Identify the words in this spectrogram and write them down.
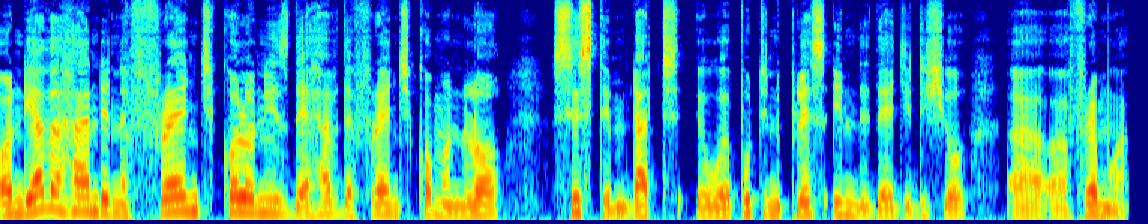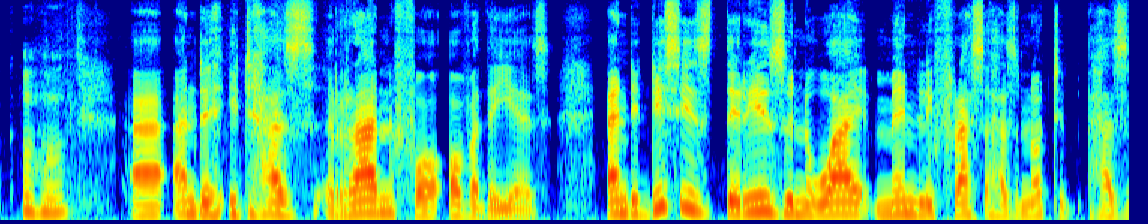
on the other hand, in the French colonies, they have the French common law system that were put in place in the, judicial uh, uh, framework. Mm-hmm. Uh, and it has run for over the years. And this is the reason why mainly France has not has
